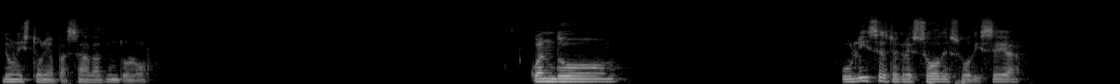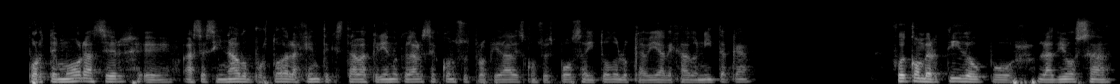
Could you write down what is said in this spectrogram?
de una historia pasada, de un dolor. Cuando Ulises regresó de su Odisea, por temor a ser eh, asesinado por toda la gente que estaba queriendo quedarse con sus propiedades, con su esposa y todo lo que había dejado en Ítaca, fue convertido por la diosa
